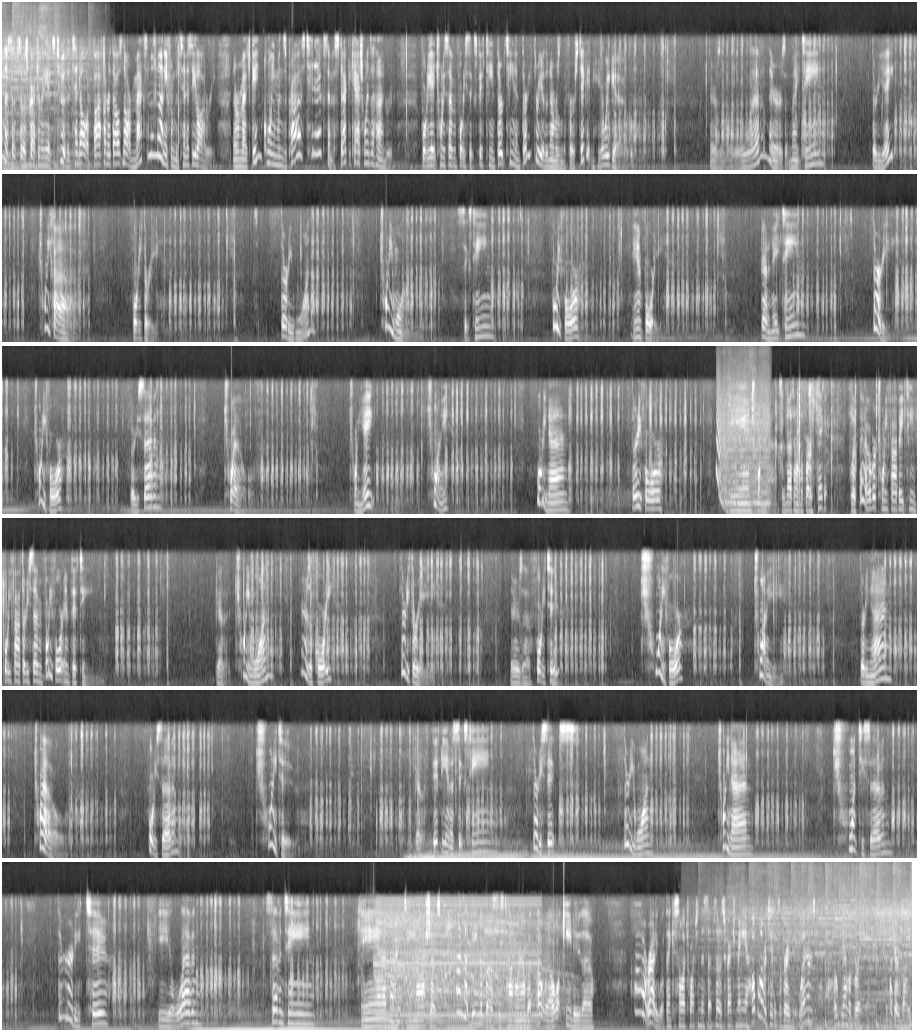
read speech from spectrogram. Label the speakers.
Speaker 1: On this episode of Scratcher Mania, it's two of the $10 $500,000 maximum money from the Tennessee Lottery. Number match game, coin wins the prize, 10x, and a stack of cash wins 100. 48, 27, 46, 15, 13, and 33 are the numbers on the first ticket, and here we go. There's an 11, there's a 19, 38, 25, 43, 31, 21, 16, 44, and 40. Got an 18, 30, 24, 37, 12, 28, 20, 49, 34, and 29. So nothing on the first ticket. Flip that over, 25, 18, 45, 37, 44, and 15. Got a 21. There's a 40. 33. There's a 42. 24. 20. 39. 12. 47. 22. Got a 50 and a 16. 36. 31. 29. 27, 32, 11, 17, and a 19. All shucks. Ends up being a bust this time around, but oh well, what can you do though? Alrighty, well thank you so much for watching this episode of Scratch Mania. I hope all of our tickets are very big winners, and I hope you have a great day. Good luck everybody.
